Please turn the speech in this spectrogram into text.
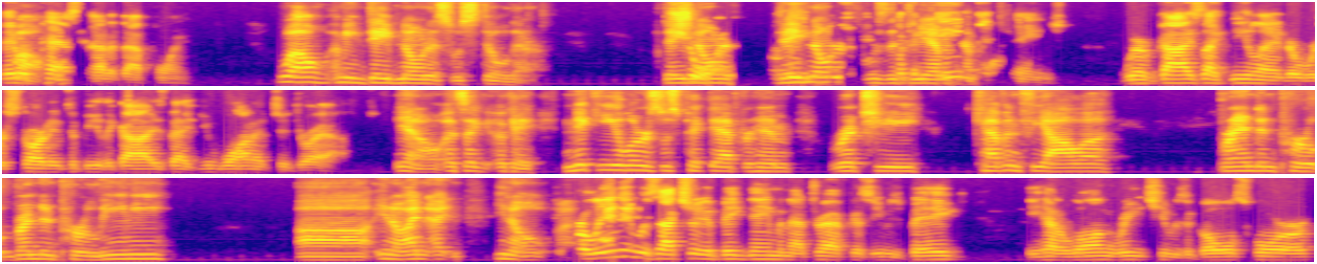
they well, were past that at that point. well, I mean, Dave Nonis was still there. Dave Sure, Nonis, Dave the- Nonis was the GM. at game that had changed, where guys like Nylander were starting to be the guys that you wanted to draft. you know, it's like okay, Nick Ehlers was picked after him, Ritchie, Kevin Fiala, Brandon per- Brendan Perlini. Uh, you know, I, I you know, Perlini was actually a big name in that draft because he was big, he had a long reach, he was a goal scorer.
